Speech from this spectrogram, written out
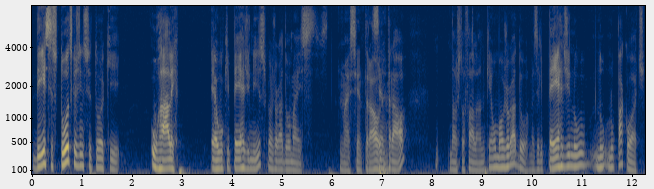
Desses todos que a gente citou aqui, o Haller é o que perde nisso, porque é um jogador mais Mais central, né? central. Não estou falando que é um mau jogador, mas ele perde no, no, no pacote.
